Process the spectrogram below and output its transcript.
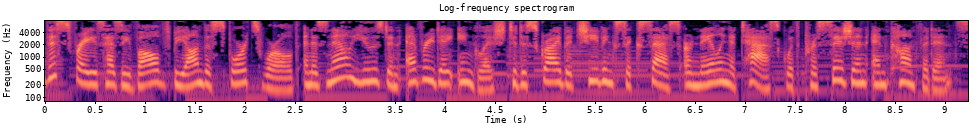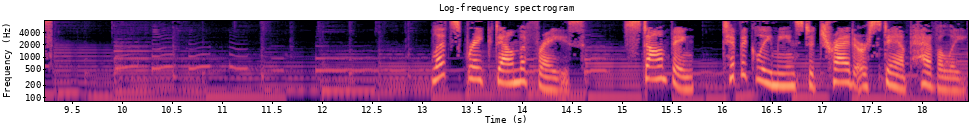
This phrase has evolved beyond the sports world and is now used in everyday English to describe achieving success or nailing a task with precision and confidence. Let's break down the phrase. Stomping typically means to tread or stamp heavily.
